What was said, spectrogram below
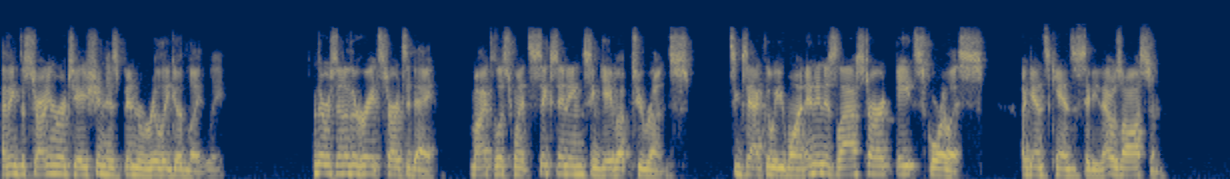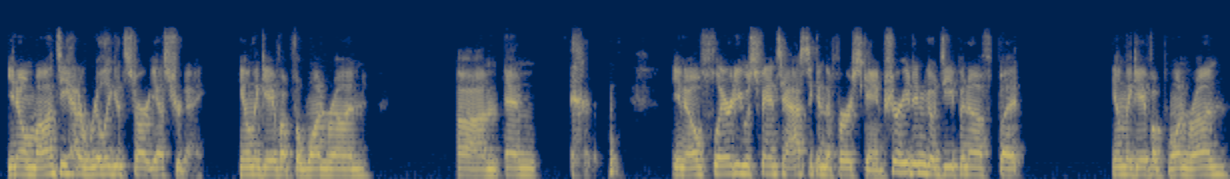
I think the starting rotation has been really good lately. There was another great start today. Mikolas went six innings and gave up two runs. It's exactly what you want. And in his last start, eight scoreless against Kansas City. That was awesome. You know, Monty had a really good start yesterday. He only gave up the one run. Um, and you know, Flaherty was fantastic in the first game. Sure, he didn't go deep enough, but he only gave up one run.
